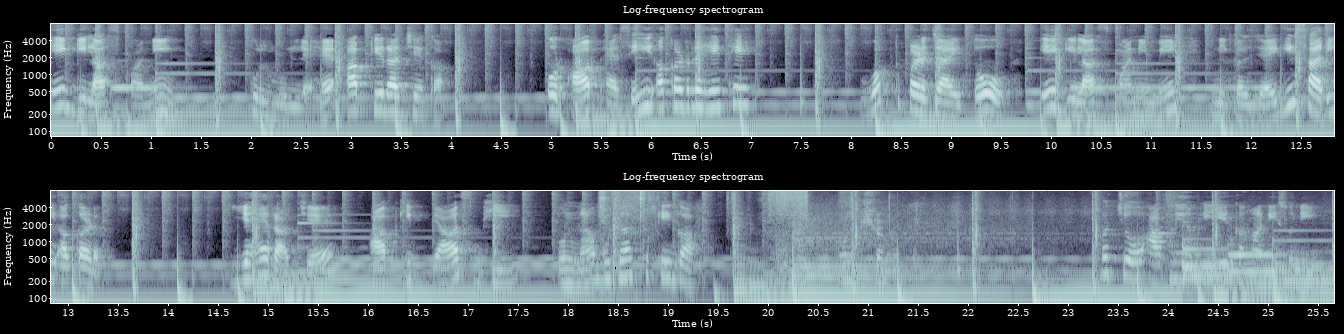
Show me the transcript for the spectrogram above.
एक गिलास पानी, कुल मूल्य है आपके राज्य का। और आप ऐसे ही अकड़ रहे थे। वक्त पड़ जाए तो एक गिलास पानी में निकल जाएगी सारी अकड़। यह राज्य आपकी प्यास भी तो ना बुझा सकेगा। उन क्षणों में बच्चों आपने अभी ये कहानी सुनी।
